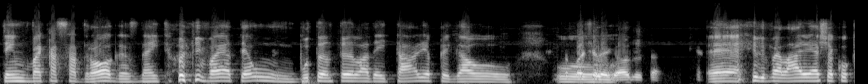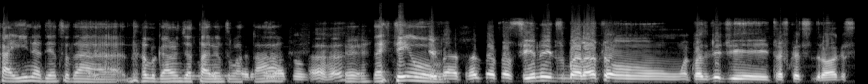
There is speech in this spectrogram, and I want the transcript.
tem. Vai caçar drogas, né? Então ele vai até um Butantan lá da Itália pegar o. o a legal do é, ele vai lá e acha cocaína dentro da, do lugar onde a tarântula tá. Uhum. É, daí tem o. Ele vai atrás do assassino e desbarata uma quadrilha de traficantes de drogas.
